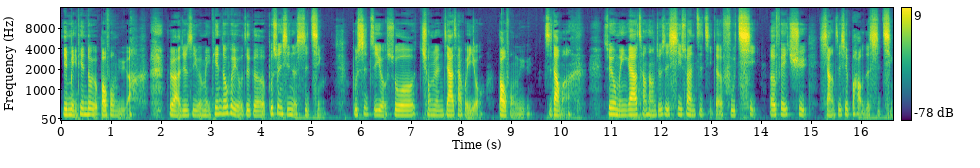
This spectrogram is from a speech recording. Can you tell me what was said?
也每天都有暴风雨啊，对吧？就是有每天都会有这个不顺心的事情，不是只有说穷人家才会有暴风雨，知道吗？所以我们应该要常常就是细算自己的福气，而非去想这些不好的事情。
